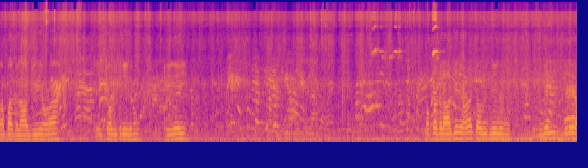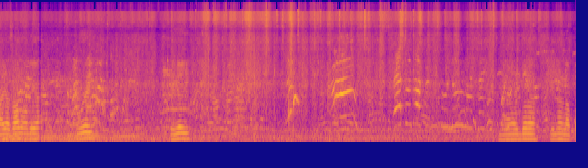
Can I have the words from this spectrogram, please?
ਬਾਬਾ ਗੁਲਾਬ ਜੀ ਨੇ ਆਉਣਾ ਤੇ 24 ਤਰੀਕ ਨੂੰ। ਠੀਕ ਹੈ ਜੀ। ਬਾਬਾ ਗੁਲਾਬ ਜੀ ਨੇ ਆਉਣਾ 24 ਤਰੀਕ ਨੂੰ। ਠੀਕ ਹੈ ਜੀ, ਜਿਹੜੇ ਰਾਜਾ ਸਾਹਿਬ ਆਉਂਦੇ ਆ। ਉਹ ਹੀ ਠੀਕ ਹੈ ਜੀ ਮੈਂ ਇੱਧਰ ਖੇਲਣ ਲੱਗ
